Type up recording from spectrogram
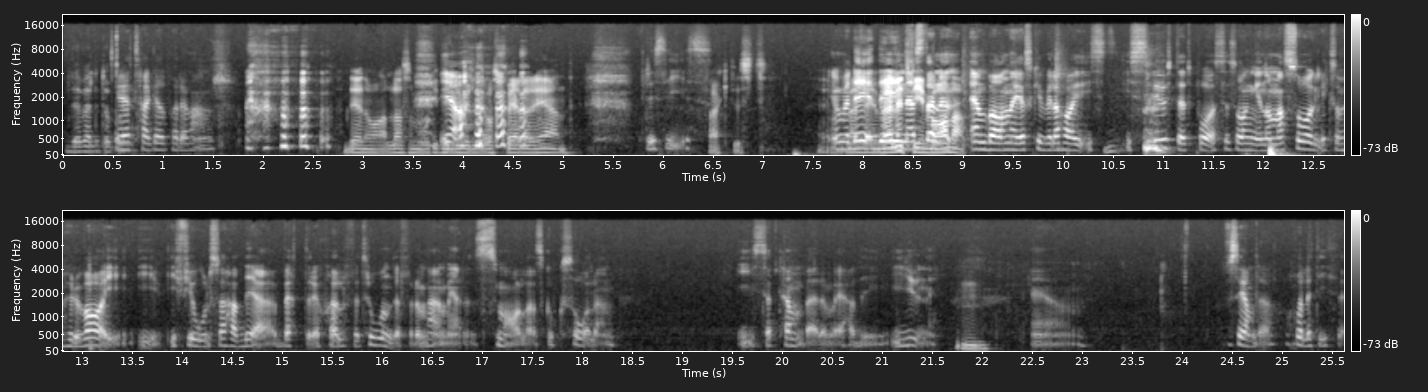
det är väldigt upp och Jag är taggad på revansch. Det är nog alla som åker till Ja. Luleå och spelar igen Precis. faktiskt. Eh, Ja, men det det, är en det är ju väldigt fin nästan bana. en, en bana jag skulle vilja ha i, i slutet på säsongen. Om man såg liksom hur det var i, i, i fjol så hade jag bättre självförtroende för de här mer smala skogshålen i september än vad jag hade i, i juni. Mm. Ehm, får se om det hållit i sig.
